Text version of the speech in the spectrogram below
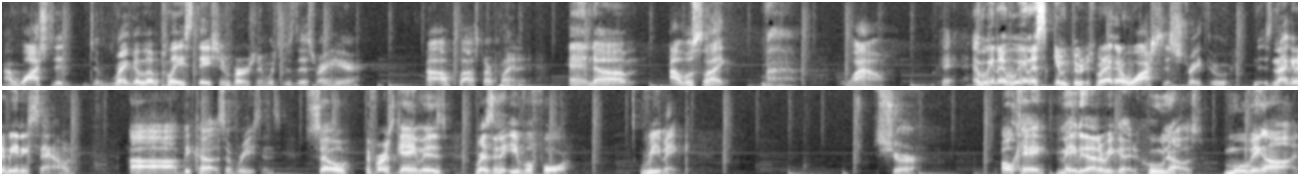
I watched it, the regular PlayStation version, which is this right here. I'll, I'll start playing it. And um, I was like, wow. Okay. And we're gonna we're gonna skim through this. We're not gonna watch this straight through. It's not gonna be any sound uh, because of reasons. So the first game is Resident Evil 4 remake. Sure. Okay, maybe that'll be good. Who knows? Moving on.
